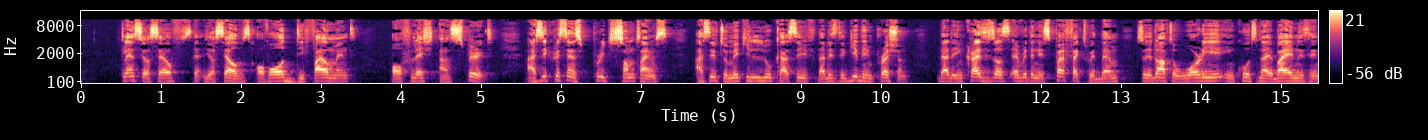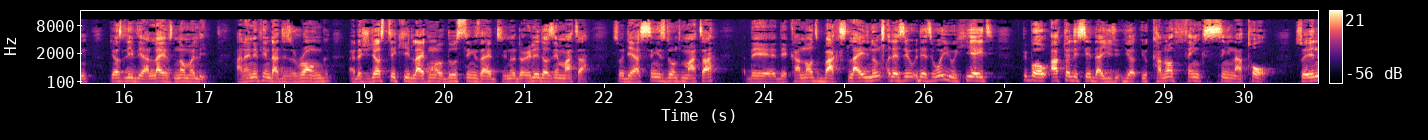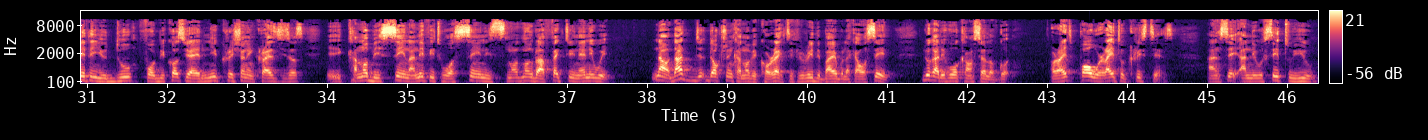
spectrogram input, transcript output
cleanse yourselves, yourselves of all defilement of flesh and spirit. I see Christians preach sometimes as if to make it look as if, that is, they give the impression that in Christ Jesus everything is perfect with them, so they don't have to worry, in quotes, not buy anything, just live their lives normally. And anything that is wrong, uh, they should just take it like one of those things that, you know, really doesn't matter. So their sins don't matter. They, they cannot backslide. You know, there's a, there's a way you hear it. People actually say that you, you, you cannot think sin at all. So anything you do for because you are a new creation in Christ Jesus, it cannot be sin. And if it was sin, it's not, not going to affect you in any way. Now, that doctrine cannot be correct if you read the Bible, like I was saying. Look at the whole counsel of God. All right? Paul will write to Christians and say, and he will say to you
